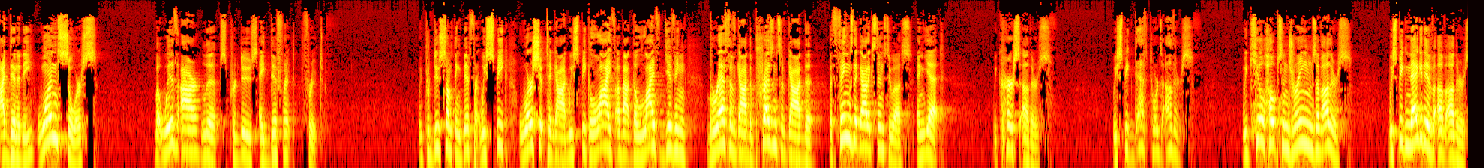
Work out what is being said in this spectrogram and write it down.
identity, one source, but with our lips produce a different fruit. We produce something different. We speak worship to God. We speak life about the life giving breath of God, the presence of God, the, the things that God extends to us, and yet we curse others. We speak death towards others. We kill hopes and dreams of others. We speak negative of others.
